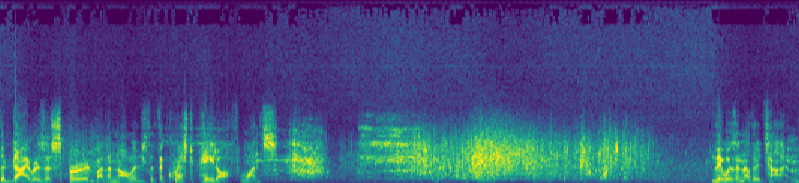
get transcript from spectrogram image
The divers are spurred by the knowledge that the quest paid off once. There was another time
